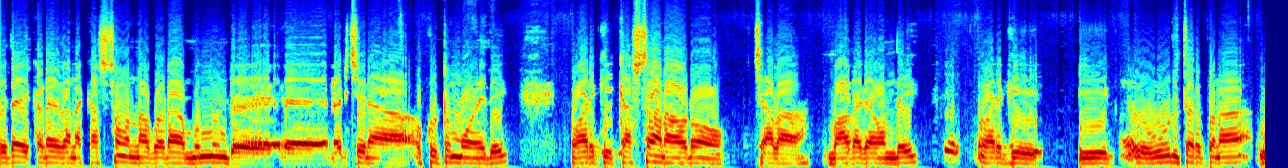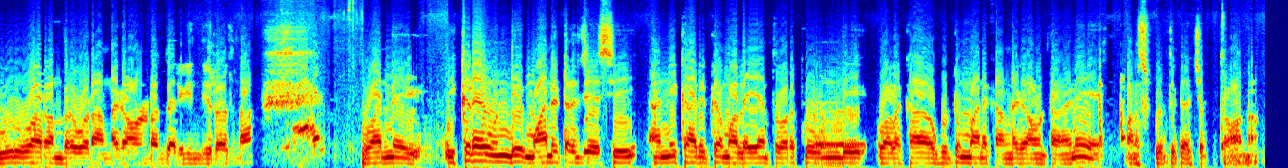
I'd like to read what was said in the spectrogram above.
ఏదో ఎక్కడ ఏదైనా కష్టం ఉన్నా కూడా ముందుండే నడిచిన కుటుంబం ఇది. వారికి కష్టం రావడం చాలా బాధగా ఉంది. వారికి ఈ ఊరు తరపున ఊరు వారందరూ కూడా అండగా ఉండడం జరిగింది ఈ రోజున. వారిని ఇక్కడే ఉండి మానిటర్ చేసి అన్ని కార్యక్రమాలు అయ్యేంత వరకు ఉండి వాళ్ళ కా- కుటుంబానికి అండగా ఉంటానని మనస్ఫూర్తిగా చెప్తా ఉన్నాను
